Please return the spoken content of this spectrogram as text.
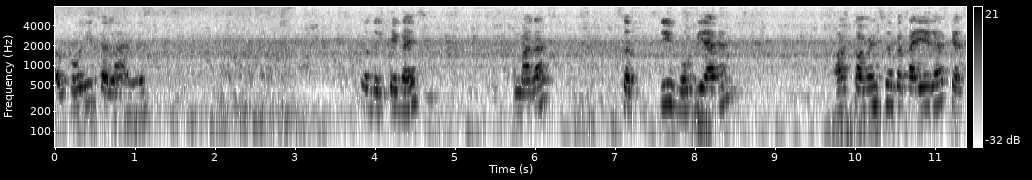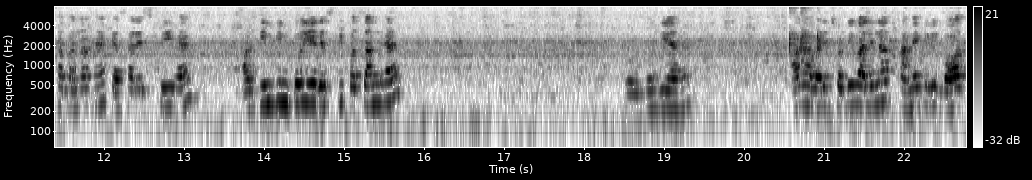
अब हो ही चला है। तो देखिए गैस हमारा सब्ज़ी हो गया है। और कमेंट्स में बताइएगा कैसा बना है, कैसा रेसिपी है। और किन किन को ये रेसिपी पसंद है। तो हो गया है। और हमारी छोटी वाली ना खाने के लिए बहुत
